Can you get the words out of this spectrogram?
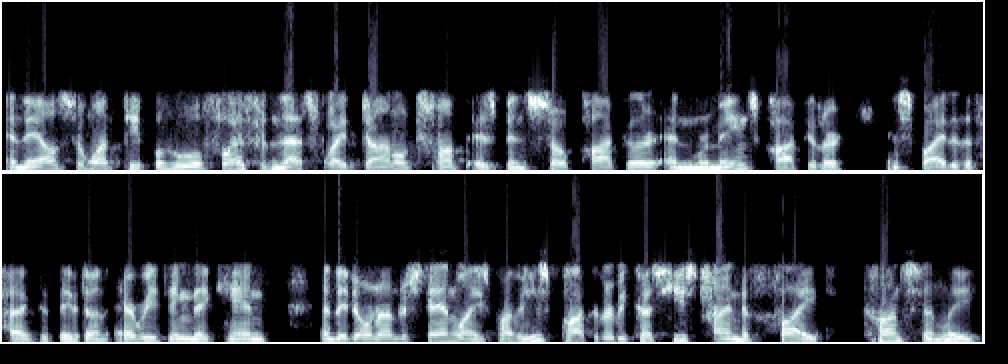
And they also want people who will fight for them. That's why Donald Trump has been so popular and remains popular in spite of the fact that they've done everything they can and they don't understand why he's popular. He's popular because he's trying to fight constantly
